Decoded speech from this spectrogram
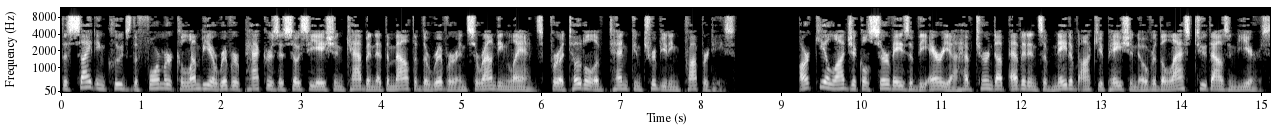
The site includes the former Columbia River Packers Association cabin at the mouth of the river and surrounding lands, for a total of 10 contributing properties. Archaeological surveys of the area have turned up evidence of native occupation over the last 2,000 years.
